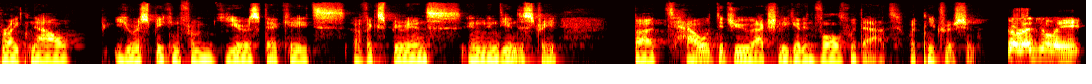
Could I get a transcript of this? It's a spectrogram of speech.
right now you're speaking from years, decades of experience in, in the industry, but how did you actually get involved with that, with nutrition? Originally,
